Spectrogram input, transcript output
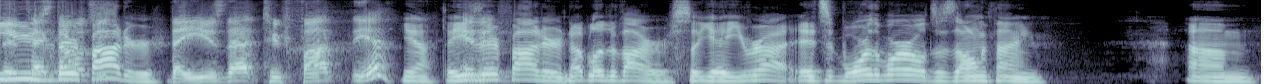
the use their fighter. They use that to fight. Yeah. yeah, they use and their then- fighter and upload the virus. So yeah, you're right. It's War of the Worlds is the only thing. Um.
